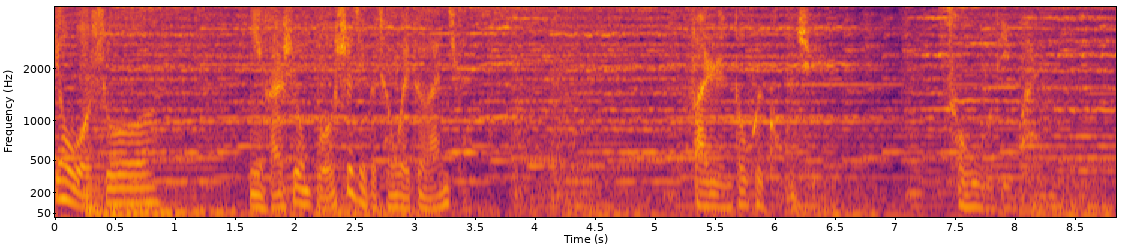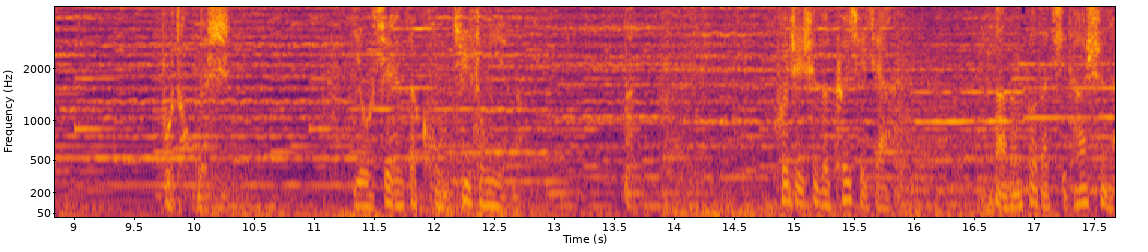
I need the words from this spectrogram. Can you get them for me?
要我说，你还是用博士这个称谓更安全。凡人都会恐惧，从无例外。不同的是，有些人在恐惧中也能。我只是个科学家，哪能做到其他事呢？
